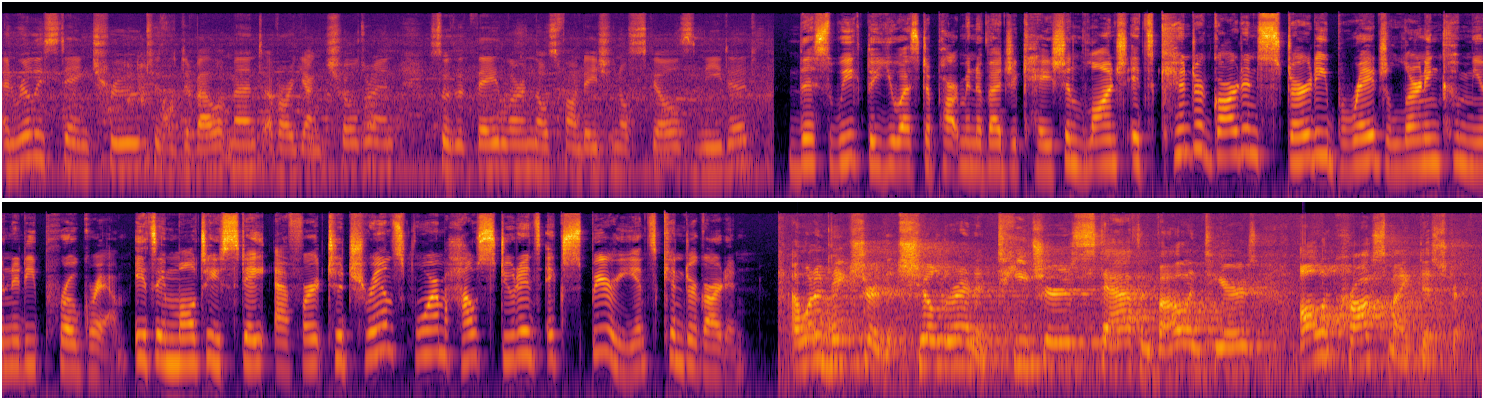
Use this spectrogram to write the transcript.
and really staying true to the development of our young children so that they learn those foundational skills needed. This week, the U.S. Department of Education launched its Kindergarten Sturdy Bridge Learning Community Program. It's a multi state effort to transform how students experience kindergarten. I want to make sure that children and teachers, staff, and volunteers all across my district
